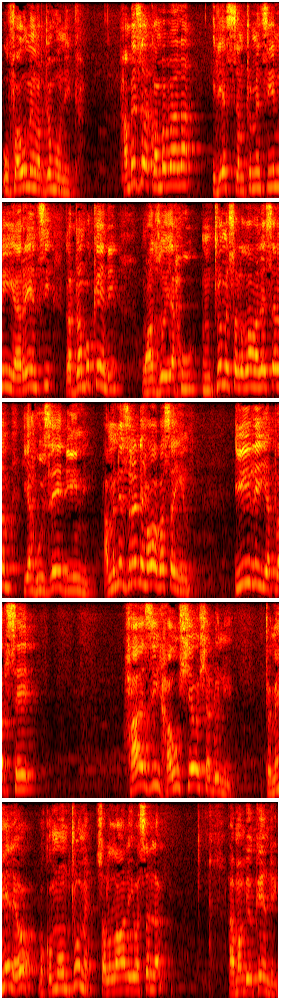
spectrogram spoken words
ufaume ngarjo hunika hambezo ya kwamba bala iliyasa mtume nsini ya rensi ngarjo kendi mwanzo yahu mtume sallallahu alaihi wasallam yahuze dini. Amene zirede hawa basa inu ili yaparse hazi hausheo sha dunia. Mtume heleo bakomo mtume sallallahu alaihi wasallam amwambia kendi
